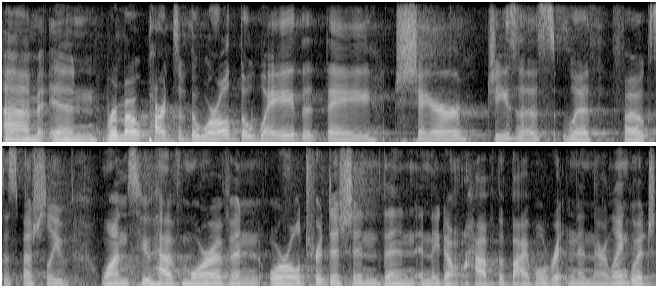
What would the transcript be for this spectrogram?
um, in remote parts of the world, the way that they share Jesus with folks, especially ones who have more of an oral tradition than, and they don't have the Bible written in their language,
